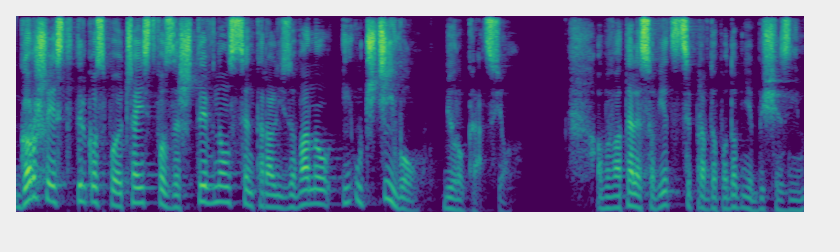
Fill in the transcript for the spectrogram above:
gorsze jest tylko społeczeństwo ze sztywną, scentralizowaną i uczciwą biurokracją. Obywatele sowieccy prawdopodobnie by się z nim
